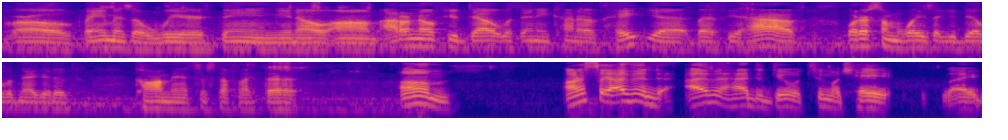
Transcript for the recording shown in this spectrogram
Bro, fame is a weird thing, you know. Um, I don't know if you dealt with any kind of hate yet, but if you have, what are some ways that you deal with negative comments and stuff like that? Um honestly I haven't I haven't had to deal with too much hate. Like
